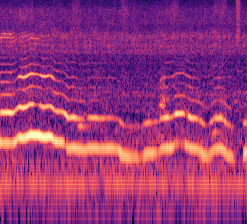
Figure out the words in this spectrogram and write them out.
নয়ন, ভালো আছি।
